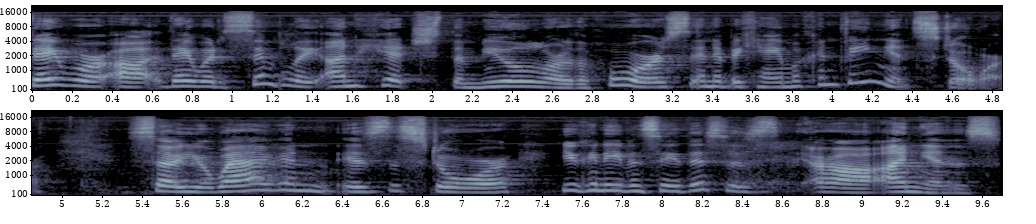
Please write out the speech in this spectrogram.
They were. Uh, they would simply unhitch the mule or the horse, and it became a convenience store. So your wagon is the store. You can even see this is uh, onions,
